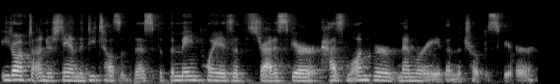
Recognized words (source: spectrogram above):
you don't have to understand the details of this, but the main point is that the stratosphere has longer memory than the troposphere.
